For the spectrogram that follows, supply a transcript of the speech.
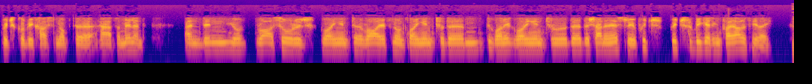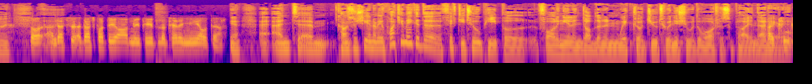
which could be costing up to half a million. And then you have raw sewage going into raw effluent going into the going, going into the, the Shannon estuary, which which should be getting priority like. Right. So, and that's that's what the ordinary people are telling me out there. Yeah, and um, Councillor Sheehan, I mean, what do you make of the 52 people falling ill in Dublin and Wicklow due to an issue with the water supply in that I area? Think,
